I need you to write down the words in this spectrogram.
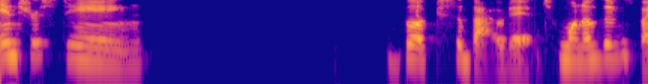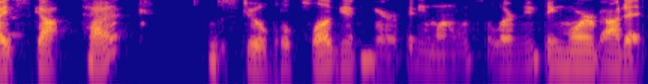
interesting books about it. One of them is by Scott Peck. I'll just do a little plug in here if anyone wants to learn anything more about it.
